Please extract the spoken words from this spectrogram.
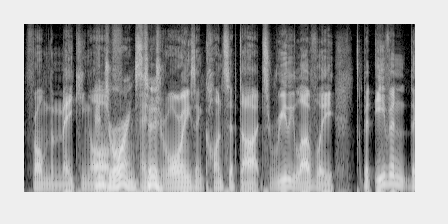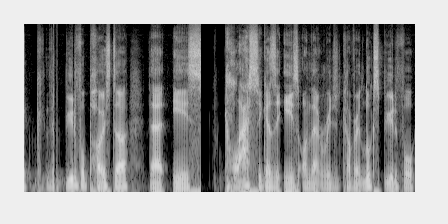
from the making of And drawings, and too. drawings and concept art. It's really lovely. But even the the beautiful poster that is classic as it is on that rigid cover, it looks beautiful.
